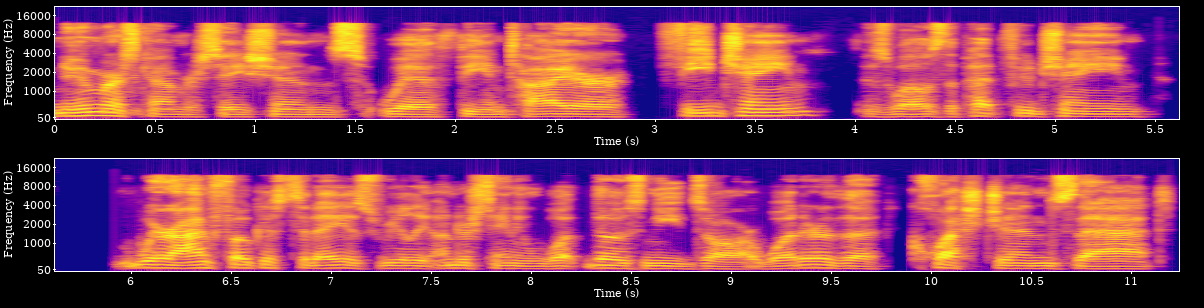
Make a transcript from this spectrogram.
numerous conversations with the entire feed chain as well as the pet food chain. Where I'm focused today is really understanding what those needs are. What are the questions that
